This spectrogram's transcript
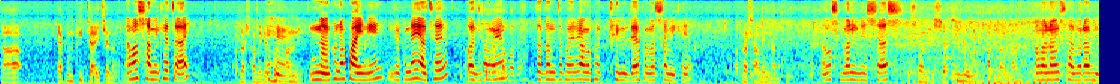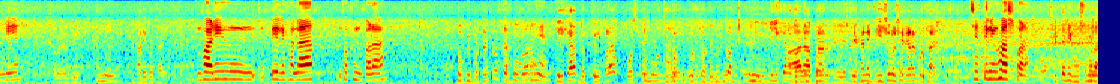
তা এখন কি চাইছেন আপনি আমার স্বামীকে চাই। আপনার স্বামীকে হ্যাঁ। পাননি? না এখনও পাইনি। যেখানেই আছে ওয়াজ করিম তদন্ত করে আমাকে ফিরে দেখ আমার স্বামীকে। আপনার স্বামীর নাম কি? আমার সমান বিশ্বাস। ওসমান বিশ্বাস। আপনার নাম? আমার নাম সাবরা বিবি। সাবেরবি। হুম। বাড়ি কোথায়? বাড়ি পিলখানা দক্ষিণ পাড়া তকিপুর তাই তো? তকিপুর হ্যাঁ। পিলখানা দক্ষিণ পাড়া পোস্ট তকিপুর তকিপুর তো? পিলখানা আর আপনার যেখানে গিয়েছিল সেখানে কোথায়? চেতনি ঘোষপাড়া। ঘোষপাড়া।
